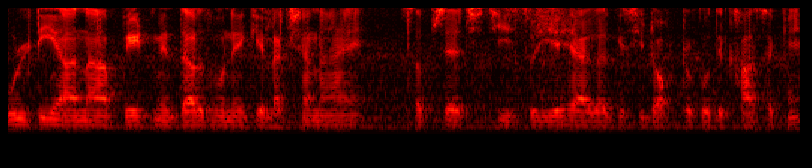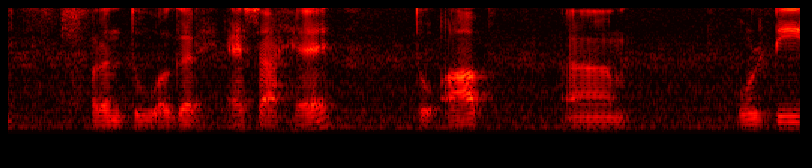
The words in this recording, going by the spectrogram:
उल्टी आना पेट में दर्द होने के लक्षण आए सबसे अच्छी चीज़ तो ये है अगर किसी डॉक्टर को दिखा सकें। परंतु अगर ऐसा है तो आप उल्टी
